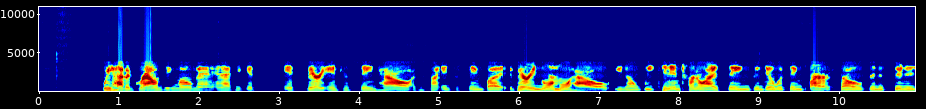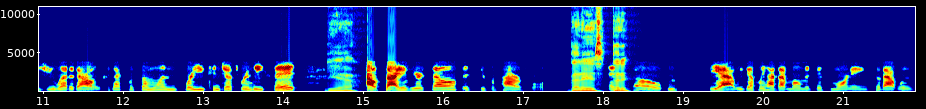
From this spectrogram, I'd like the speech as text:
We had a grounding moment, and I think it's it's very interesting how it's not interesting, but very normal how you know we can internalize things and deal with things by ourselves, and as soon as you let it out and connect with someone where you can just release it Yeah, outside of yourself, is super powerful. that is And is. so, we- yeah, we definitely had that moment this morning. So that was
